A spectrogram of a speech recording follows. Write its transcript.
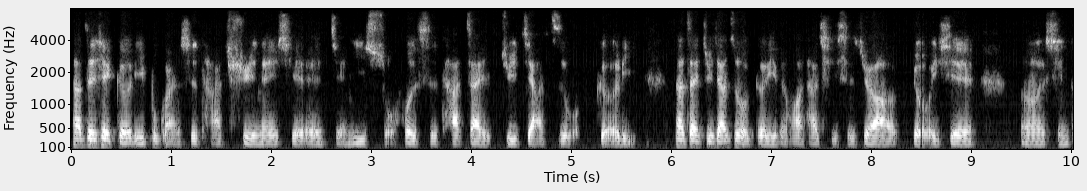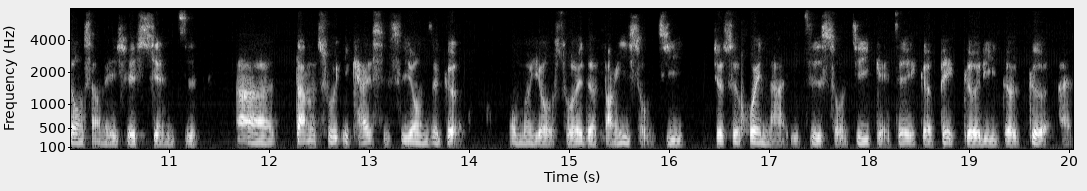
那这些隔离，不管是他去那些检疫所，或者是他在居家自我隔离，那在居家自我隔离的话，他其实就要有一些呃行动上的一些限制。那当初一开始是用这个，我们有所谓的防疫手机，就是会拿一只手机给这个被隔离的个案，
